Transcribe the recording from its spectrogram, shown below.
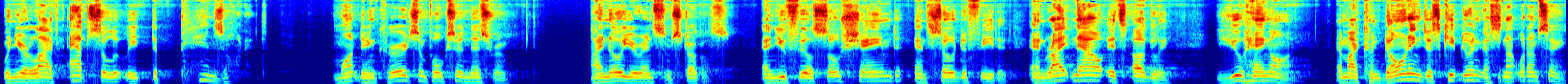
when your life absolutely depends on it. I want to encourage some folks in this room. I know you're in some struggles and you feel so shamed and so defeated. And right now it's ugly. You hang on. Am I condoning just keep doing it? That's not what I'm saying.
